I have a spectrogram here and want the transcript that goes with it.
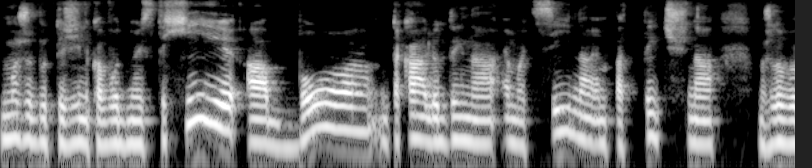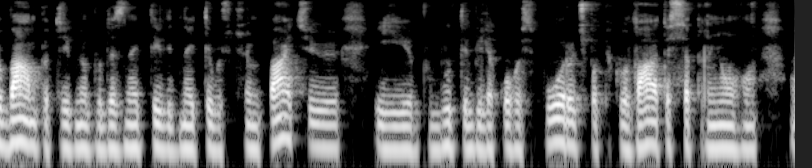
Може бути жінка водної стихії, або така людина емоційна, емпатична. Можливо, вам потрібно буде знайти, віднайти ось цю емпатію і побути біля когось поруч, попіклуватися про нього. Е,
